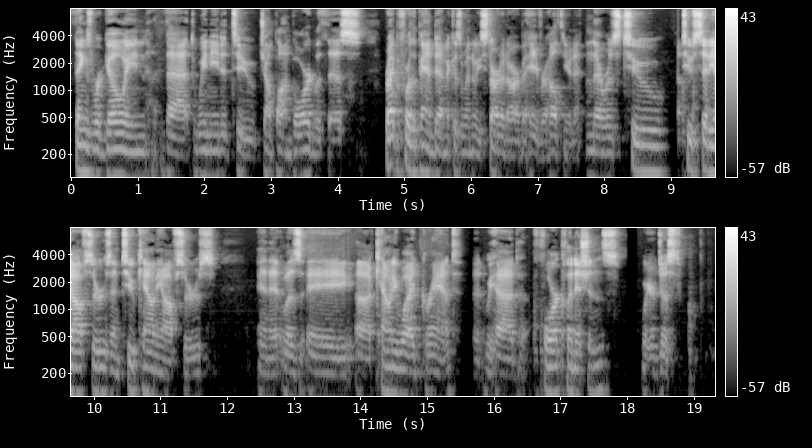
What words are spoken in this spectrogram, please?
things were going that we needed to jump on board with this right before the pandemic is when we started our behavioral health unit. And there was two two city officers and two county officers, and it was a, a countywide grant. That we had four clinicians. We were just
